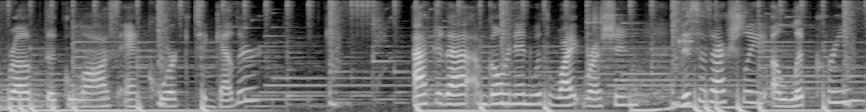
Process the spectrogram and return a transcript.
rub the gloss and cork together. After that, I'm going in with White Russian. This is actually a lip cream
